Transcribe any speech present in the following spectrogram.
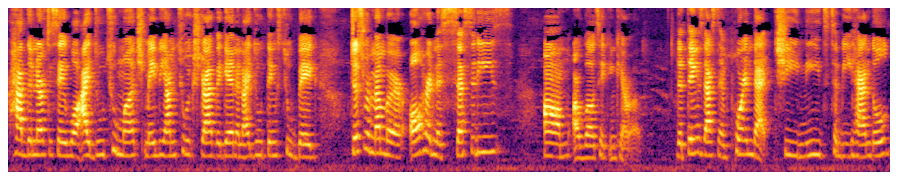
have the nerve to say, "Well, I do too much. Maybe I'm too extravagant and I do things too big." Just remember, all her necessities um are well taken care of. The things that's important that she needs to be handled,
